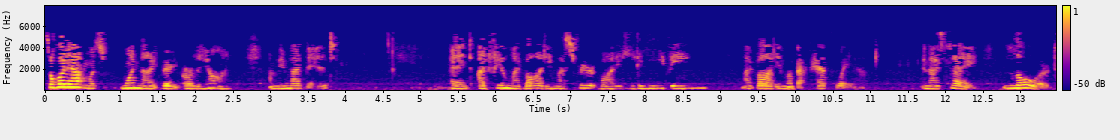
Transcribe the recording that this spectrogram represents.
So what happened was one night, very early on, I'm in my bed, and I feel my body, my spirit body, leaving my body. I'm about halfway out. And I say, Lord,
